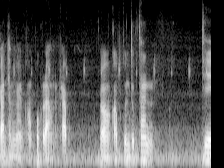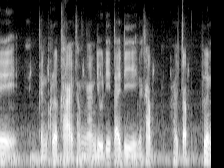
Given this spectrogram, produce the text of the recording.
การทำงานของพวกเรานะครับก็ขอบคุณทุกท่านที่เป็นเครือข่ายทำงานอยู่ดีใต้ดีนะครับ ให้กับเพื่อน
